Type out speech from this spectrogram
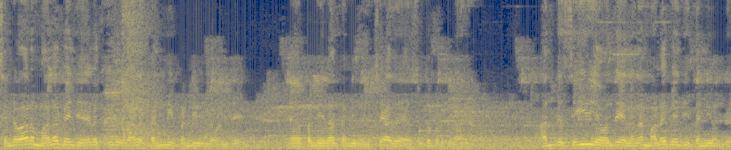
சென்ற வாரம் மழை பெஞ்சதில் கூடுதலான தண்ணி பள்ளி உள்ளே வந்து பள்ளியெல்லாம் தண்ணி வந்துச்சு அதை சுத்தப்படுத்தினாங்க. அந்த செய்தியை வந்து என்னென்னா மழை பெஞ்சு தண்ணி வந்து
